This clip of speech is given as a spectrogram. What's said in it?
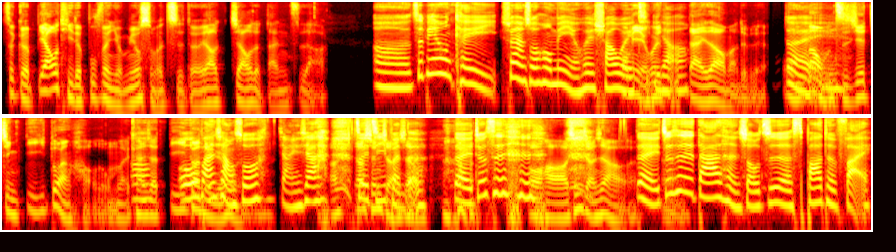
这个标题的部分有没有什么值得要教的单字啊？ 呃，这边可以，虽然说后面也会稍微提到带到嘛，对不对？对，那我们直接进第一段好了，我们来看一下第一段。我本来想说讲一下最基本的，对，就是哦，好，先讲一下好了。对，就是大家很熟知的 Spotify，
